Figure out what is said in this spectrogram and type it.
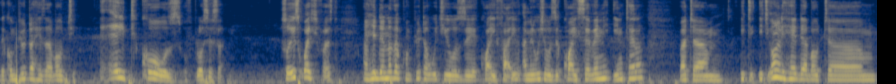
the computer has about eight cores of processor. So it's quite fast. I had another computer which was a Core i5 I mean which was a Core i7 Intel but um, it, it only had about um,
